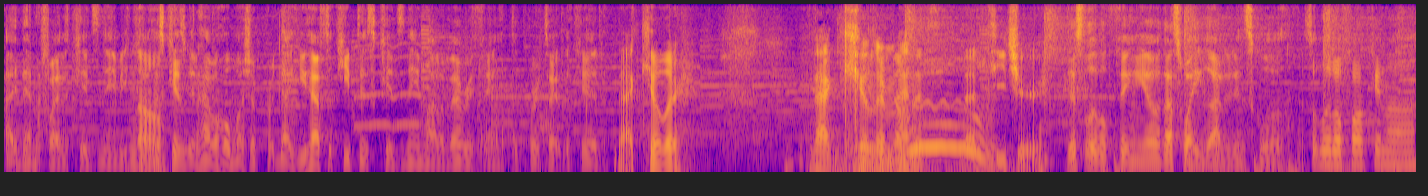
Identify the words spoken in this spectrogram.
identify the kid's name because No. this kid's gonna have a whole bunch of pr- like. You have to keep this kid's name out of everything to protect the kid. that killer. That killer, You know, man. That, that teacher. This little thing, yo. That's why he got it in school. It's a little fucking. uh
